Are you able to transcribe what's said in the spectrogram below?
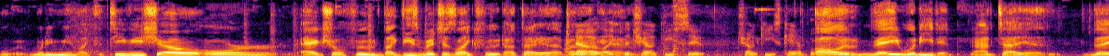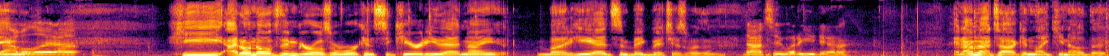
What do you mean, like the TV show or actual food? Like these bitches like food. I'll tell you that. by No, like the chunky soup. Chunky's Campbell. Oh, soup. they would eat it. I'll tell you. They. Gobble it up. He. I don't know if them girls were working security that night, but he had some big bitches with him. Natsu, what are you doing? And I'm not talking like, you know, the,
